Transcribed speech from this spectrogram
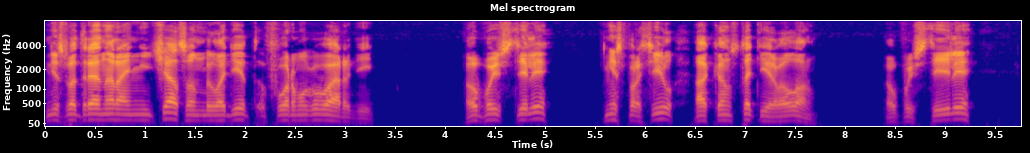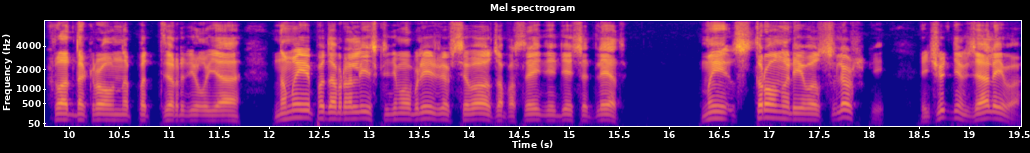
Несмотря на ранний час, он был одет в форму гвардии. «Упустили?» — не спросил, а констатировал он. «Упустили?» — хладнокровно подтвердил я, но мы подобрались к нему ближе всего за последние десять лет. Мы стронули его с Лешки и чуть не взяли его.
